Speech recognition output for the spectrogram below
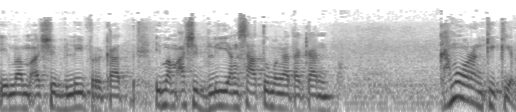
Imam Ashibli berkat Imam Ashibli yang satu mengatakan kamu orang kikir.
